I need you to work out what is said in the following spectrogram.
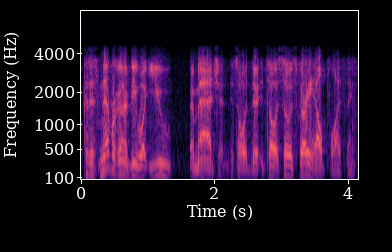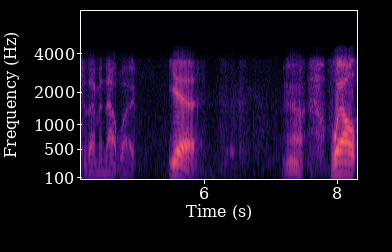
because it's never going to be what you imagine. It's always, it's always, so it's very helpful, I think, to them in that way. Yeah. Yeah. Well,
